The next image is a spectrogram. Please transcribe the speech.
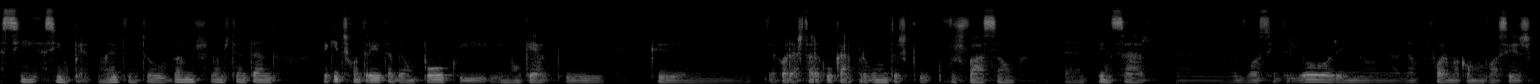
assim, assim o pede, não é? Portanto, vamos, vamos tentando aqui descontrair também um pouco e, e não quero que, que agora estar a colocar perguntas que, que vos façam uh, pensar no vosso interior e no, na, na, forma como vocês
